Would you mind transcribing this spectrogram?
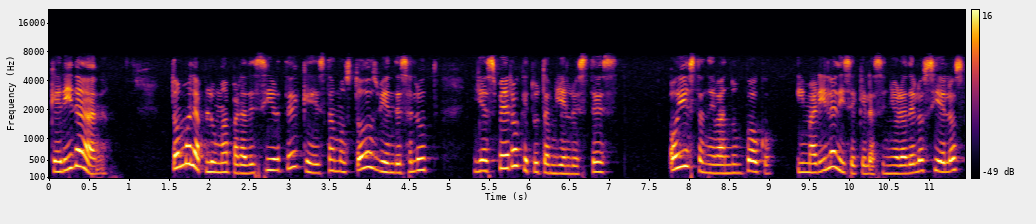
Querida Ana, tomo la pluma para decirte que estamos todos bien de salud y espero que tú también lo estés. Hoy está nevando un poco y Marila dice que la señora de los cielos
